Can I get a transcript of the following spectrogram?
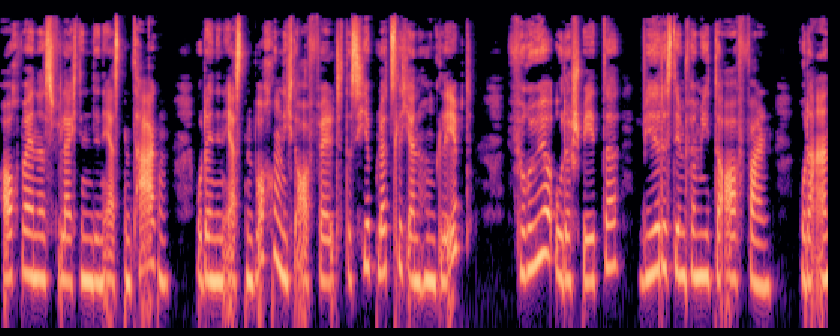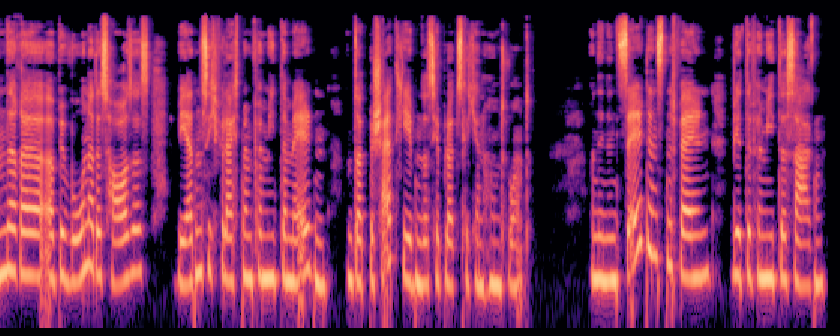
Auch wenn es vielleicht in den ersten Tagen oder in den ersten Wochen nicht auffällt, dass hier plötzlich ein Hund lebt, früher oder später wird es dem Vermieter auffallen oder andere äh, Bewohner des Hauses werden sich vielleicht beim Vermieter melden und dort Bescheid geben, dass hier plötzlich ein Hund wohnt. Und in den seltensten Fällen wird der Vermieter sagen,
